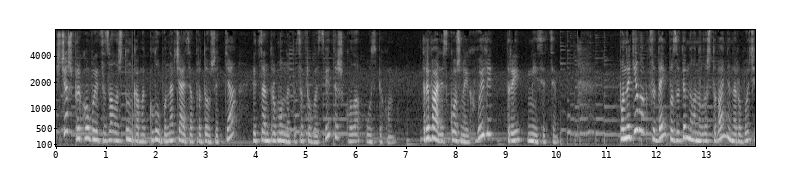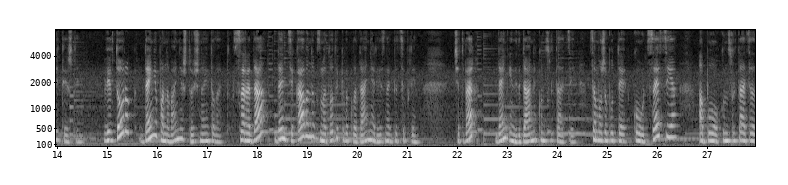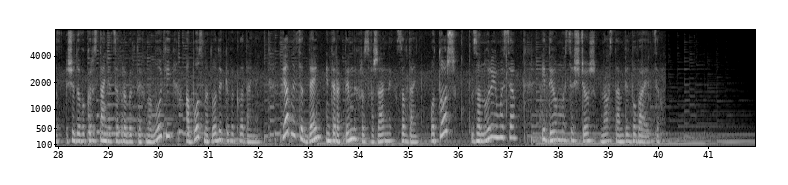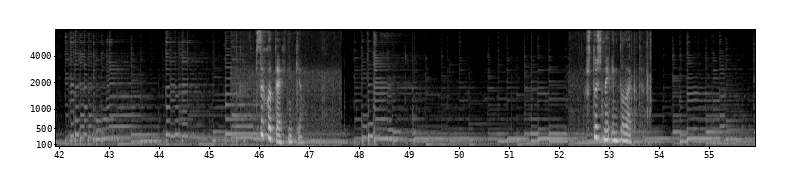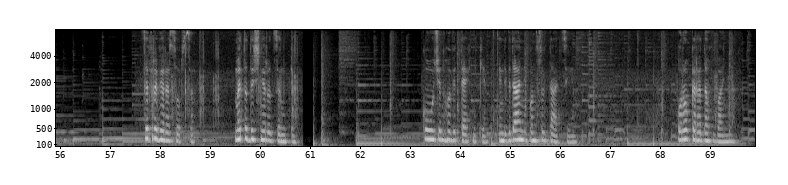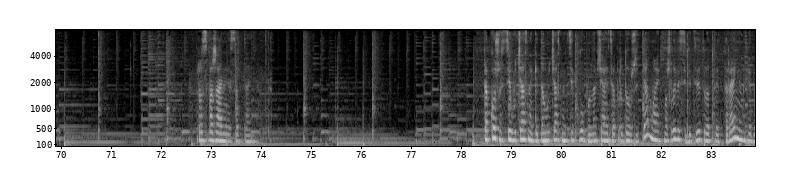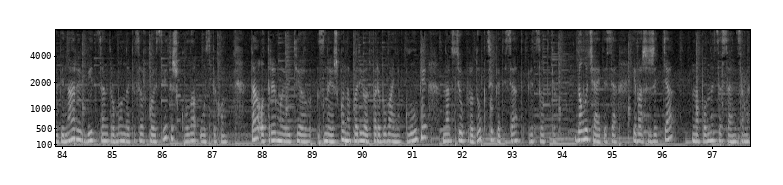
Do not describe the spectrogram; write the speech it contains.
Що ж приховується за лаштунками клубу навчається впродовж життя від Центру мовної та цифрової освіти Школа успіху. Тривалість кожної хвилі 3 місяці. Понеділок це день позитивного налаштування на робочий тиждень. Вівторок день опанування штучного інтелекту. Середа день цікавинок з методики викладання різних дисциплін. Четвер день індивідуальних консультацій. Це може бути коуч-сесія або консультація щодо використання цифрових технологій або з методики викладання. П'ятниця день інтерактивних розважальних завдань. Отож, занурюємося і дивимося, що ж у нас там відбувається. Психотехніки. Штучний інтелект. Цифрові ресурси. Методичні родзинки. Коучингові техніки. Індивідуальні консультації. Уроки редагування. Розважальні завдання. Також усі учасники та учасниці клубу навчаються впродовж життя, мають можливість відвідувати тренінги, вебінари від Центру мовної та цифрової освіти Школа успіху та отримують е, знижку на період перебування в клубі на всю продукцію 50%. Долучайтеся, і ваше життя наповниться сенсами.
